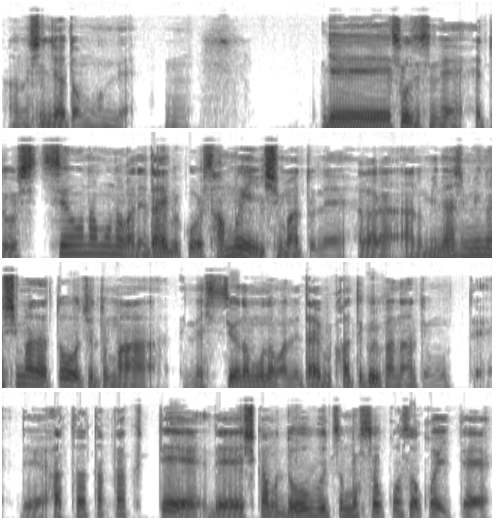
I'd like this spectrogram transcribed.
あの、死んじゃうと思うんで。うん。で、そうですね。えっと、必要なものがね、だいぶこれ寒い島とね、だから、あの、南の島だと、ちょっとまあ、ね、必要なものがね、だいぶ変わってくるかなと思って。で、暖かくて、で、しかも動物もそこそこいて、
